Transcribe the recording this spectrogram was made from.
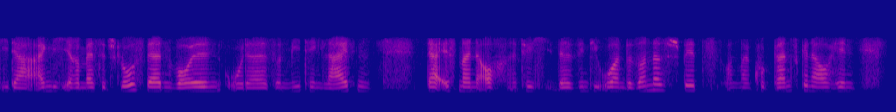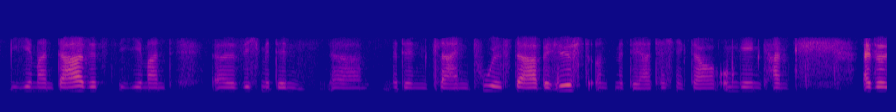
die da eigentlich ihre Message loswerden wollen oder so ein Meeting leiten, da ist man auch natürlich, da sind die Ohren besonders spitz und man guckt ganz genau hin, wie jemand da sitzt, wie jemand äh, sich mit den äh, mit den kleinen Tools da behilft und mit der Technik da umgehen kann. Also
